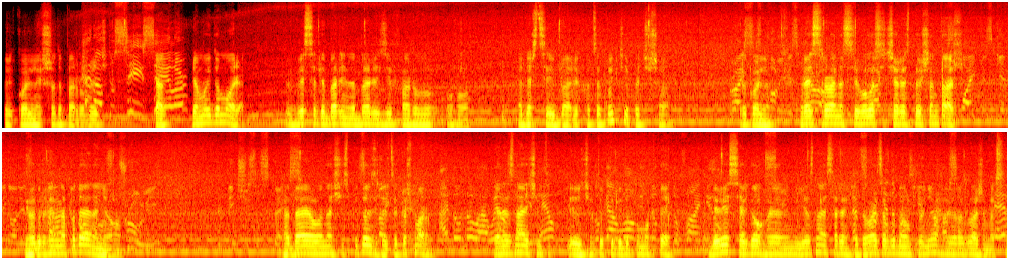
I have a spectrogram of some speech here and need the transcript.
Прикольно, і що тепер робить? Так, прямуй до моря. Висади Берлі на березі Фарлого. А де ж цей берег? Оце тут, типу, чи що? Прикольно. Брайс рве на свій волосся через той шантаж. Його дружина нападає на нього. Гадаю, вона щось підозрює, це кошмар. Я не знаю, чим тут, е, чим тут тобі допомогти. Дивися, як довго я Я знаю, Саренко, давай забудемо про нього і розважимося.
